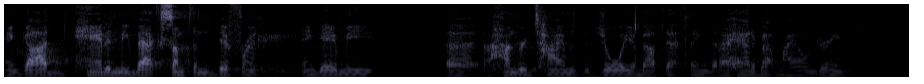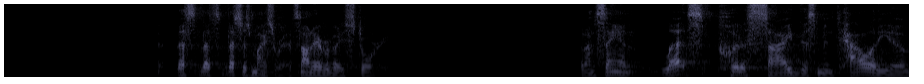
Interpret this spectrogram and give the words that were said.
And God handed me back something different and gave me uh, a uh, hundred times the joy about that thing that I had about my own dreams. That's, that's, that's just my story. That's not everybody's story. But I'm saying let's put aside this mentality of,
